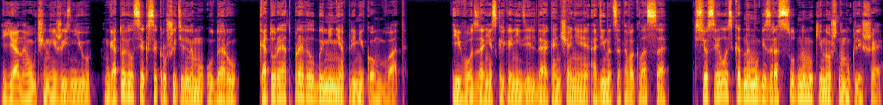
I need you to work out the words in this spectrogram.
я, наученный жизнью, готовился к сокрушительному удару, который отправил бы меня прямиком в ад. И вот за несколько недель до окончания 11 класса все свелось к одному безрассудному киношному клише.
